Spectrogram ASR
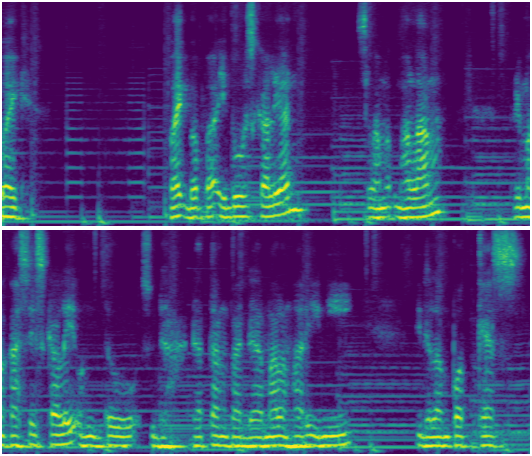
Baik. Baik Bapak Ibu sekalian, selamat malam. Terima kasih sekali untuk sudah datang pada malam hari ini di dalam podcast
